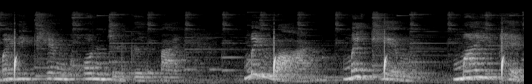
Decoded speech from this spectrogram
ไม่ได้เข้มข้นจนเกินไป ไม่หวาน ไม่เค็ม ไม่เผ็ด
